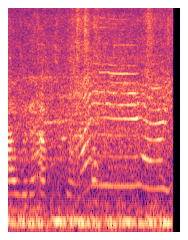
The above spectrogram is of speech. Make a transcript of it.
I would have to go.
